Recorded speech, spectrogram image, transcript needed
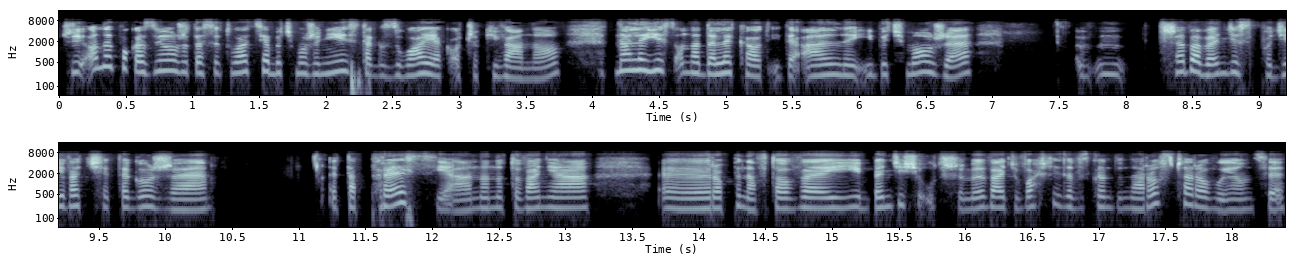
Czyli one pokazują, że ta sytuacja być może nie jest tak zła, jak oczekiwano, no ale jest ona daleka od idealnej i być może mm, trzeba będzie spodziewać się tego, że ta presja na notowania e, ropy naftowej będzie się utrzymywać właśnie ze względu na rozczarowujący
